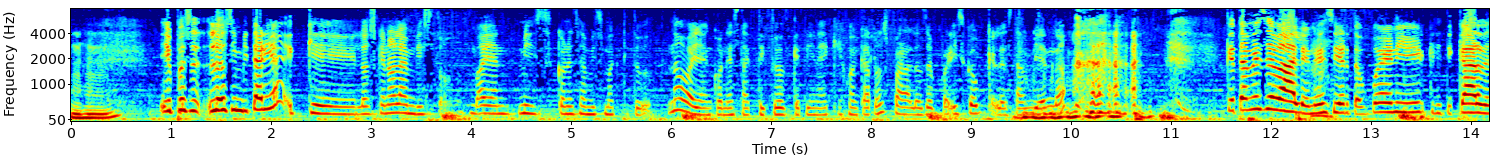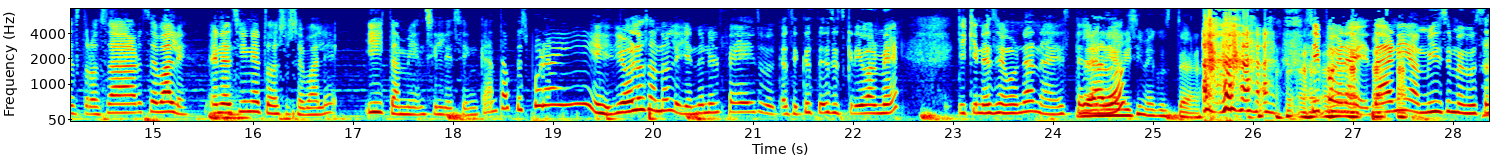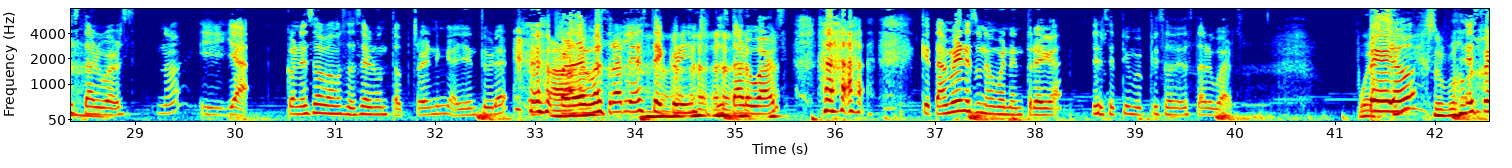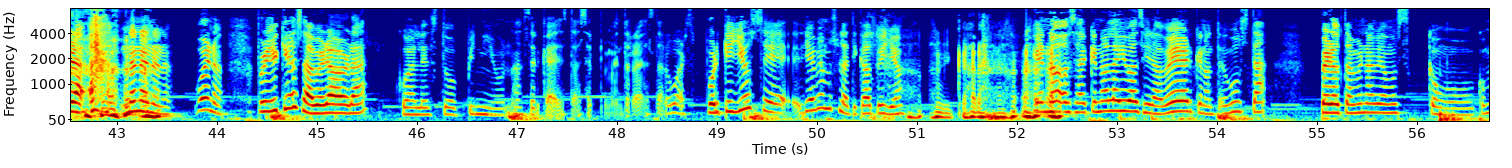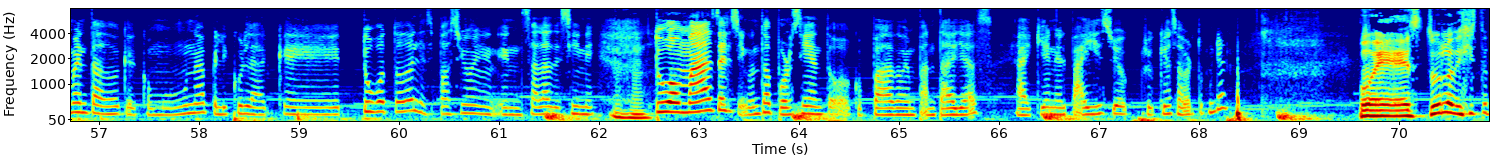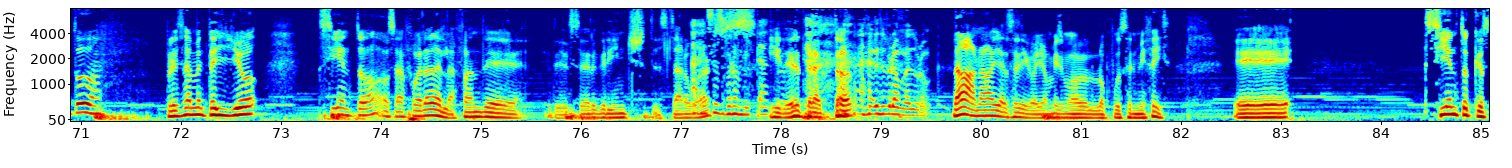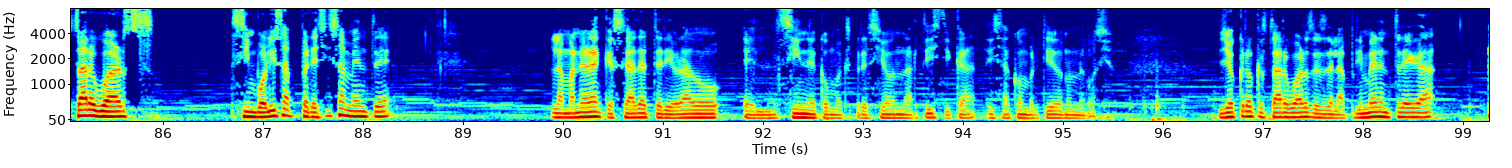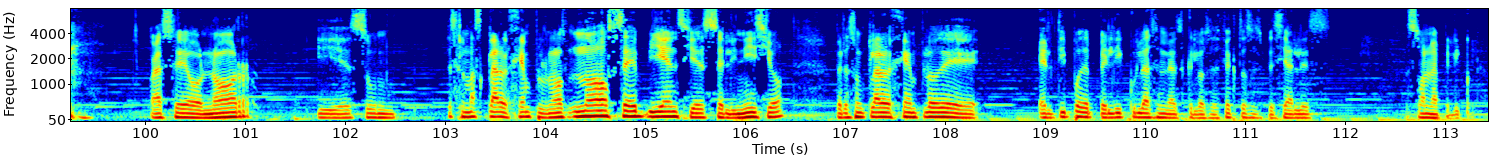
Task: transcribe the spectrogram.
Y pues los invitaría que los que no la han visto vayan mis, con esa misma actitud. No vayan con esta actitud que tiene aquí Juan Carlos para los de Periscope que lo están viendo. que también se vale, ¿no es cierto? Pueden ir, criticar, destrozar, se vale. En el cine todo eso se vale. Y también si les encanta, pues por ahí. Yo los ando leyendo en el Facebook, así que ustedes escríbanme. Y quienes se unan a este Dani, lado. a mí sí me gusta. sí, pongan ahí. Dani, a mí sí me gusta Star Wars, ¿no? Y ya, con eso vamos a hacer un top trending ahí en Twitter para Ah. demostrarle a este cringe de Star Wars que también es una buena entrega del séptimo episodio de Star Wars. Pues Pero, sí, espera, no, no, no, no. Bueno, pero yo quiero saber ahora cuál es tu opinión acerca de esta séptima entrega de Star Wars. Porque yo sé, ya habíamos platicado tú y yo, Mi cara. que no, o sea, que no la ibas a ir a ver, que no te gusta, pero también habíamos como comentado que como una película que tuvo todo el espacio en, en salas de cine, Ujú. tuvo más del 50% ocupado en pantallas aquí en el país, yo, yo quiero saber tu opinión. Pues tú lo dijiste todo. Precisamente yo siento, o sea, fuera del afán de, de ser Grinch de Star Ah, Wars eso es bromita. y es de bromita. detractor. es broma, es broma. No, no, ya se digo, yo mismo lo puse en mi face. Eh, siento que Star Wars simboliza precisamente la manera en que se ha deteriorado el cine como expresión artística y se ha convertido en un negocio. Yo creo que Star Wars desde la primera entrega hace honor y es un es el más claro ejemplo. No, no sé bien si es el inicio, pero es un claro ejemplo de el tipo de películas en las que los efectos especiales son la película.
